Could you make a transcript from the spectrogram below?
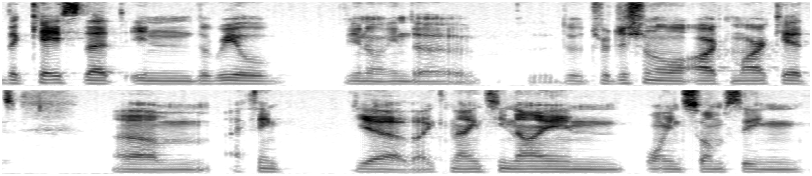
the case that in the real, you know, in the the traditional art market, um, I think yeah, like 99 point something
